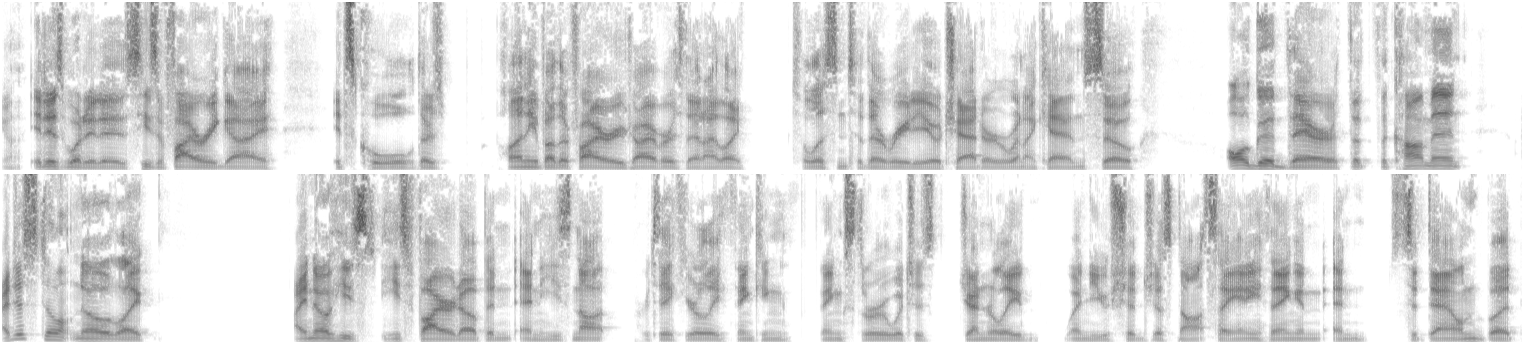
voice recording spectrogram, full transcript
you know, it is what it is. He's a fiery guy. It's cool. There's plenty of other fiery drivers that I like to listen to their radio chatter when I can. So all good there. The the comment, I just don't know like I know he's he's fired up and and he's not particularly thinking things through, which is generally when you should just not say anything and and sit down, but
